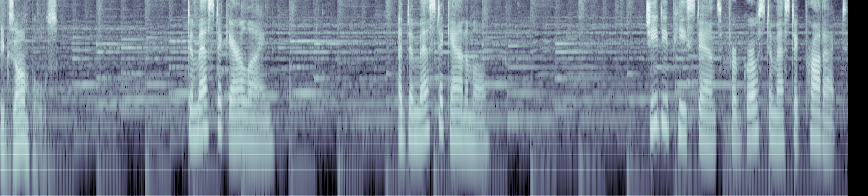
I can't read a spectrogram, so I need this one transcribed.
Examples. Domestic airline A domestic animal. GDP stands for Gross Domestic Product.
